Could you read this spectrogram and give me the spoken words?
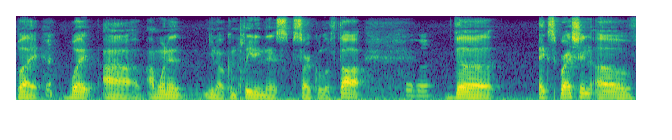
But what uh, I want to, you know, completing this circle of thought, Mm-hmm. the expression of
